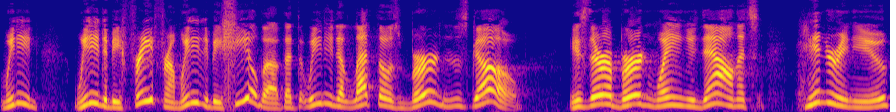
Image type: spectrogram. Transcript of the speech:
we need we need to be freed from, we need to be healed of, that we need to let those burdens go. Is there a burden weighing you down that's hindering you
